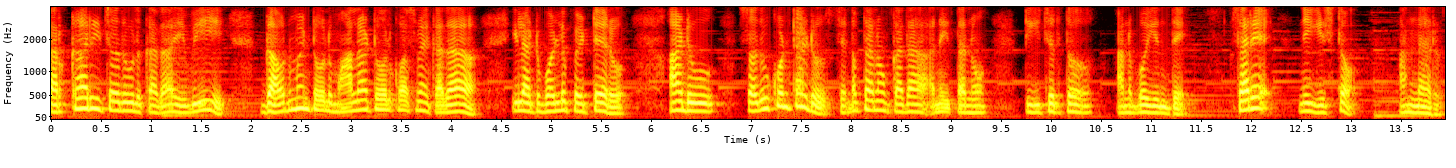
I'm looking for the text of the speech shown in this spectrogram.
సర్కారీ చదువులు కదా ఇవి. గవర్నమెంట్ వాళ్ళు మాలాంటి వాళ్ళ కోసమే కదా ఇలాంటి బళ్ళు పెట్టారు. ఆడు చదువుకుంటాడు చిన్నతనం కదా అని తను టీచర్తో అనుభవిందే సరే నీ ఇష్టం అన్నారు.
